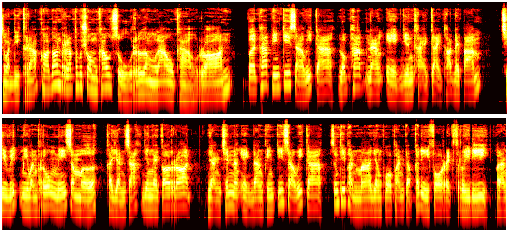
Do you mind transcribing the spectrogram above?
สวัสดีครับ ขอต้อนรับท่านผู้ชมเข้าสู่เรื่องเล่าข่าวร้อน เปิดภาพพิงกี้สาวิกา ลบภาพนางเอกยืนขายไก่ทอดในปั๊ม ชีวิตมีวันพรุ่งนี้เสมอ ขยันซะ ยังไงก็รอด อย่างเช่นนางเอกดังพิงกี้สาวิกา ซึ่งที่ผ่านมายังพัวพันกับคดี Forex 3D หลัง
